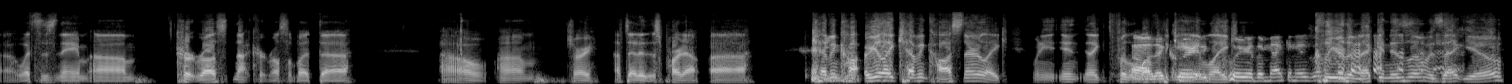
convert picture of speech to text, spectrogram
uh, what's his name? Um, Kurt Russ, not Kurt Russell, but uh, oh, um, sorry, I have to edit this part out. Uh, Kevin, Co- are you like Kevin Costner? Like when he in like for the Oh, love the of the clear, game, like clear the mechanism. clear the mechanism. Is that you?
